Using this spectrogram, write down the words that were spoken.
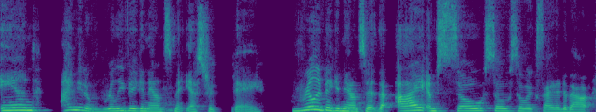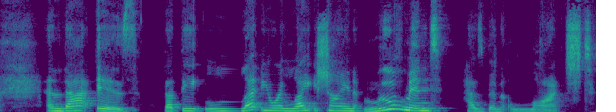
And I made a really big announcement yesterday, really big announcement that I am so, so, so excited about. And that is that the Let Your Light Shine movement has been launched.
